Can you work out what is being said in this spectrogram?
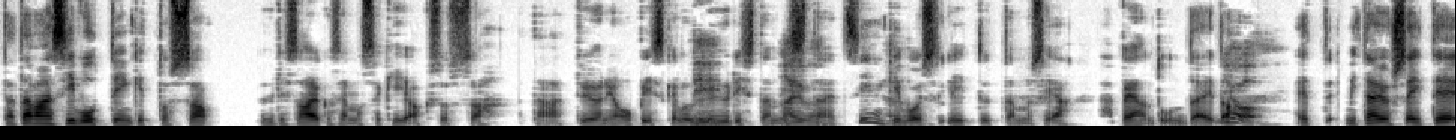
tätä vähän sivuttiinkin tuossa yhdessä aikaisemmassakin jaksossa, tämä työn ja opiskelun niin, yhdistämistä, aivan. että siihenkin Joo. voisi liittyä tämmöisiä häpeän tunteita, että mitä jos ei tee,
